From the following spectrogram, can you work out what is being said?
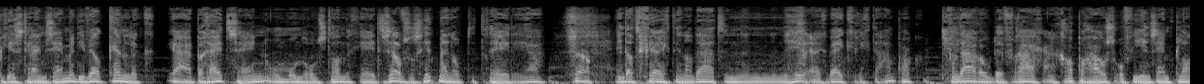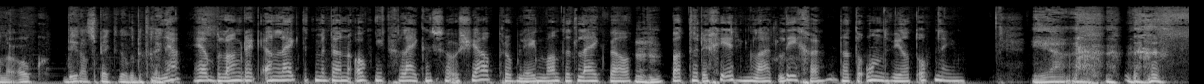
beginstrein zijn. Maar die wel kennelijk ja, bereid zijn om onder omstandigheden, zelfs als hitman op te treden. Ja. ja. En dat vergt inderdaad een, een, een, heel erg wijkgerichte aanpak. Vandaar ook de vraag aan Grapperhaus of hij in zijn plannen ook dit aspect wilde betrekken. Ja, heel belangrijk. En lijkt het me dan ook niet gelijk een sociaal probleem? Want het lijkt wel mm -hmm. wat de regering laat liggen, dat de onderwereld opneemt. Ja,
